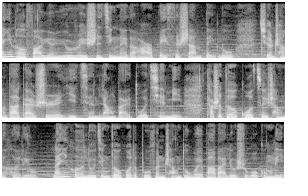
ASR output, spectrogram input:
莱茵河发源于瑞士境内的阿尔卑斯山北麓，全长大概是一千两百多千米。它是德国最长的河流。莱茵河流经德国的部分长度为八百六十五公里，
